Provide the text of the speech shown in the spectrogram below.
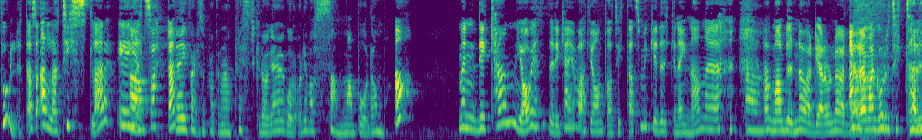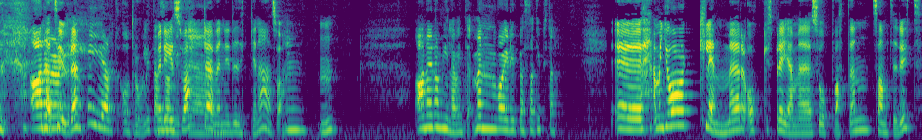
fullt. Alltså alla tistlar är Ja. helt svarta. Jag gick faktiskt och plockade några prästkragar igår och det var samma på dem. Ja. Men det kan, jag vet inte, det kan ju vara att jag inte har tittat så mycket i dikena innan. eh, Att man blir nördigare och nördigare när man går och tittar i var naturen. Helt otroligt. Men det är ju alltså, svart vilka- även i dikena alltså. Mm. Ja, nej de gillar vi inte. Men vad är ditt bästa tips då? Eh, ja, men jag klämmer och sprayar med såpvatten samtidigt.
